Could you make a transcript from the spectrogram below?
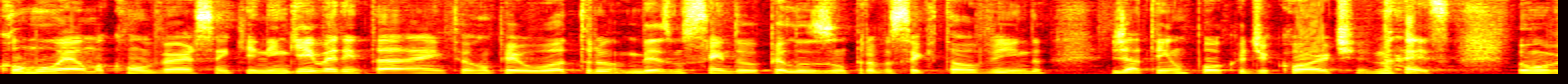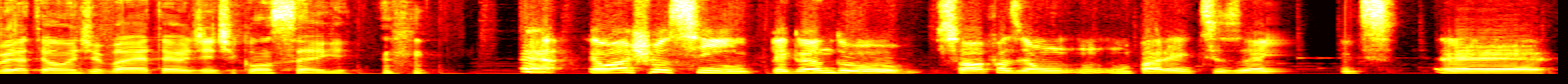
como é uma conversa em que ninguém vai tentar interromper o outro, mesmo sendo pelo Zoom para você que está ouvindo, já tem um pouco de corte, mas vamos ver até onde vai, até onde a gente consegue. É, eu acho assim, pegando, só fazer um, um parênteses antes, é,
